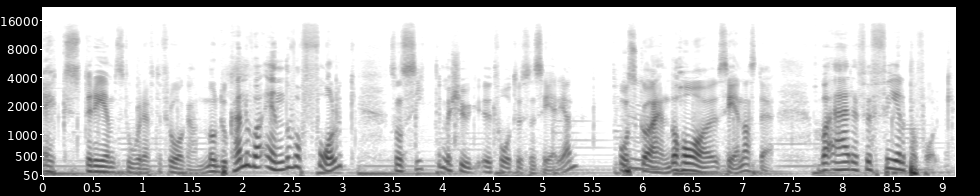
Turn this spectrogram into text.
extremt stor efterfrågan. Men då kan det vara, ändå vara folk som sitter med 20, eh, 2000-serien och ska Mm. ändå ha senaste. Vad är det för fel på folk?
